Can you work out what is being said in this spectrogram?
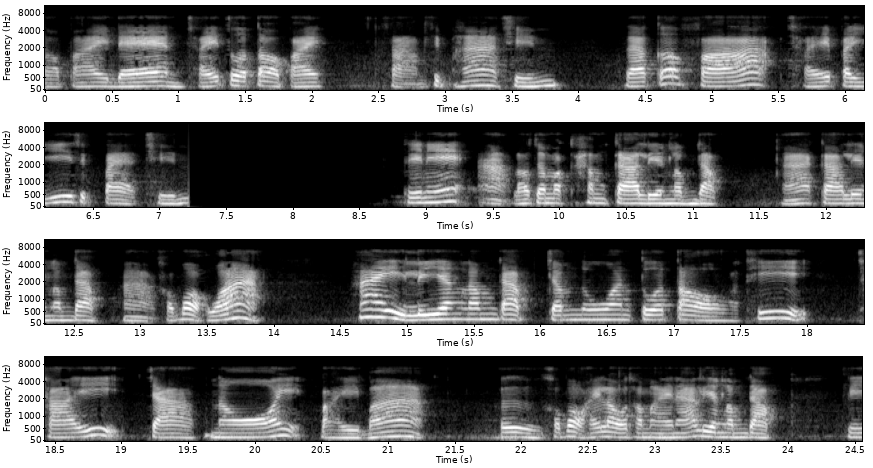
ต่อไปแดนใช้ตัวต่อไป35ชิ้น แล้วก็ฟ้าใช้ไป28ชิ้น ทีนี้อะเราจะมาทำการเรียงลำดับนะการเรียงลำดับอ่าเขาบอกว่า ให้เรียงลำดับจำนวนตัวต่อที่ใช้จากน้อยไปมากเออเขาบอกให้เราทำไมนะ เรียงลำดับมี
